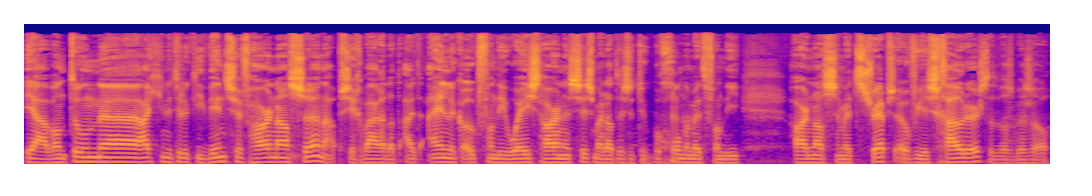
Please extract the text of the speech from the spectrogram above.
ja, want toen uh, had je natuurlijk die windsurf harnassen. Nou, op zich waren dat uiteindelijk ook van die waist harnesses. Maar dat is natuurlijk begonnen met van die harnassen met straps over je schouders. Dat was best wel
